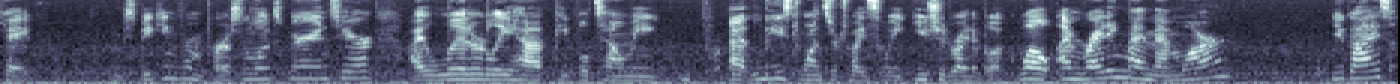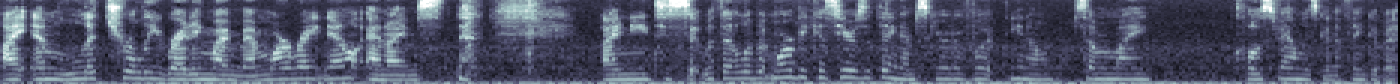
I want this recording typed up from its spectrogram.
Okay, I'm speaking from personal experience here. I literally have people tell me at least once or twice a week, "You should write a book." Well, I'm writing my memoir. You guys, I am literally writing my memoir right now and I'm I need to sit with it a little bit more because here's the thing, I'm scared of what, you know, some of my close family's going to think of it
